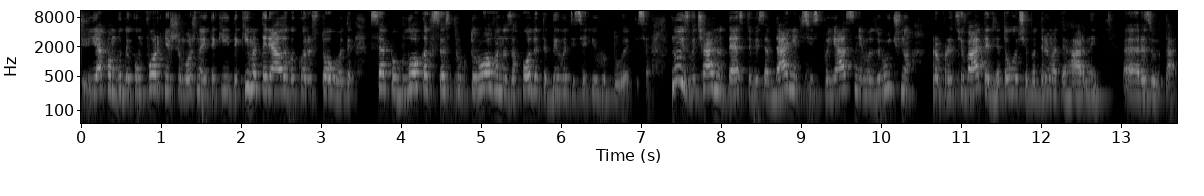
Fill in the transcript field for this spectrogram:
як вам буде комфортніше, можна і такі, і такі матеріали використовувати. Все по блоках, все структуровано, заходите, дивитеся і готуєтеся. Ну і звичайно, тестові завдання, всі з поясненнями зручно пропрацювати для того, щоб отримати гарний е, результат.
